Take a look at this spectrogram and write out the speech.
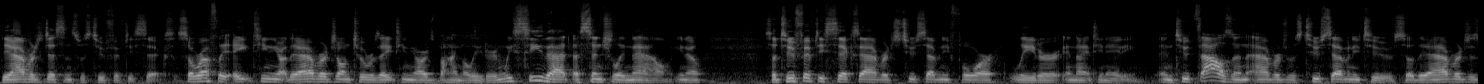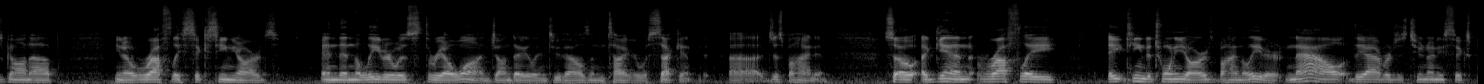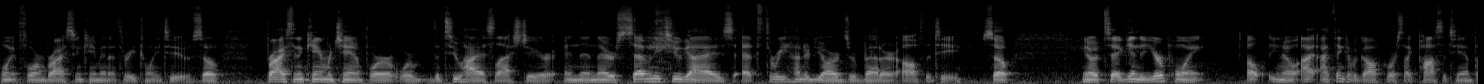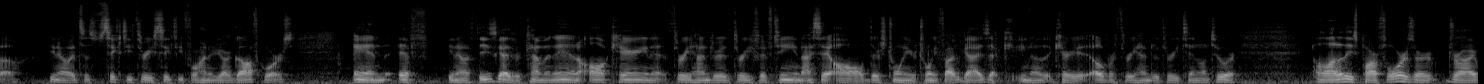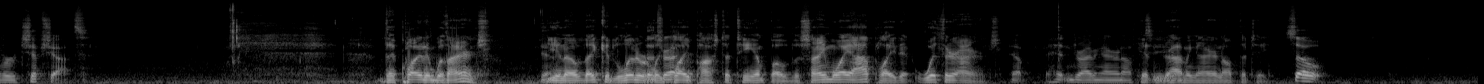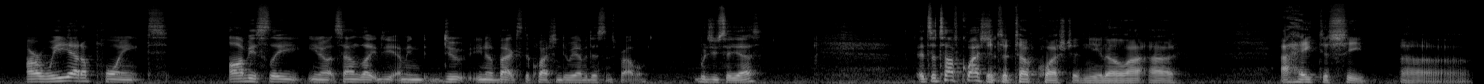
The average distance was 256. So roughly 18 yards. The average on tour was 18 yards behind the leader, and we see that essentially now. You know, so 256 average, 274 leader in 1980. In 2000, average was 272. So the average has gone up, you know, roughly 16 yards. And then the leader was 301, John Daly in 2000, and Tiger was second, uh, just behind him. So again, roughly 18 to 20 yards behind the leader. Now the average is 296.4, and Bryson came in at 322. So Bryson and Cameron Champ were, were the two highest last year, and then there's 72 guys at 300 yards or better off the tee. So, you know, to again to your point, oh, you know, I, I think of a golf course like Pasatiempo. You know, it's a 63, 6400 yard golf course, and if you know if these guys are coming in all carrying at 300, 315, I say all. There's 20 or 25 guys that you know that carry it over 300, 310 on tour. A lot of these par fours are driver chip shots. They played it with irons. Yeah. You know, they could literally right. play Pasatiempo the same way I played it with their irons, Yep, hitting driving iron off the hitting tee. driving iron off the tee. So, are we at a point? Obviously, you know, it sounds like. Do you, I mean, do you know? Back to the question: Do we have a distance problem? Would you say yes? It's a tough question. It's a tough question. You know, I I, I hate to see, uh,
